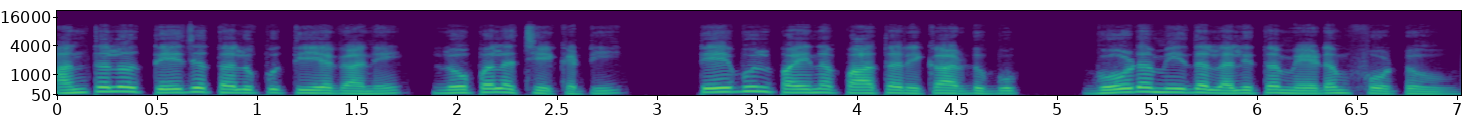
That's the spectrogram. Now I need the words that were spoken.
అంతలో తేజ తలుపు తీయగానే లోపల చీకటి టేబుల్ పైన పాత రికార్డు బుక్ గోడ మీద లలిత మేడం ఫోటో.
